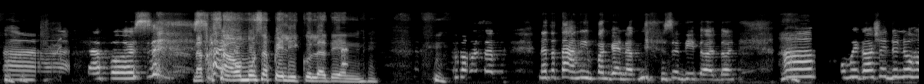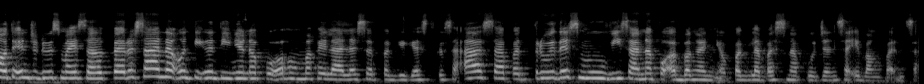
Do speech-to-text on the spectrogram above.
Uh, tapos... Nakasama mo sa pelikula din. natatanging pagganap niya sa dito at doon. Um, Oh my gosh, I don't know how to introduce myself. Pero sana unti-unti nyo na po akong makilala sa pag-guest ko sa ASAP. At through this movie, sana po abangan nyo paglabas na po dyan sa ibang bansa.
